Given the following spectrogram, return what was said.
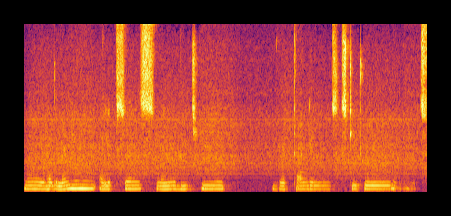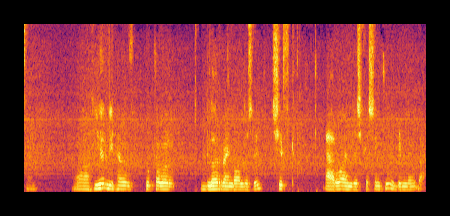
Now we have the menu ellipses menu bg rectangle 62 it's fine. Uh, here we have put our blur and all this right shift arrow I'm just pressing to bring them back.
